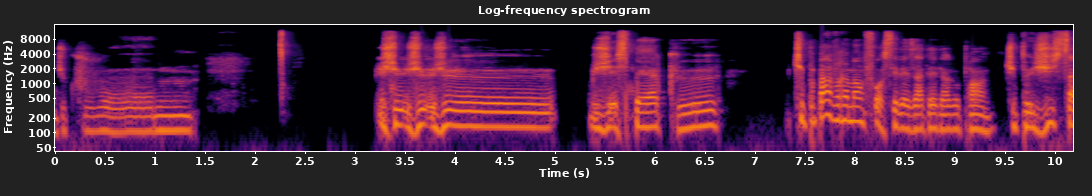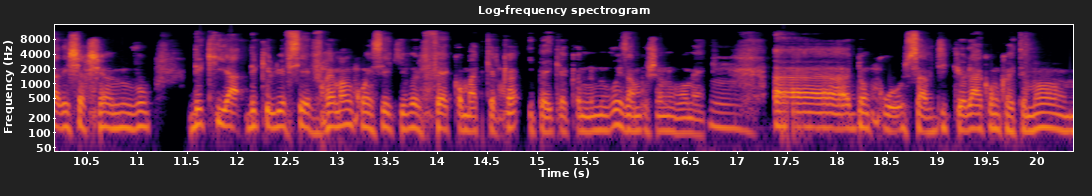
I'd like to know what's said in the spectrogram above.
Du coup, euh, je, j'espère que tu peux pas vraiment forcer les athlètes à le prendre. Tu peux juste aller chercher un nouveau. Dès qu'il y a, dès que l'UFC est vraiment coincé et qu'ils veulent faire combattre quelqu'un, ils payent quelqu'un de nouveau, ils embauchent un nouveau mec. Hmm. Euh, donc, ça veut dire que là, concrètement.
